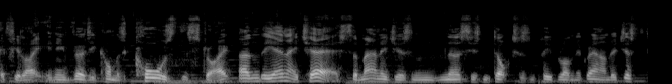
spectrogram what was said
if you like, in inverted commas, caused the strike. And the NHS, the managers and nurses and doctors and people on the ground, are just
